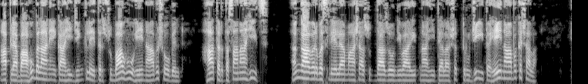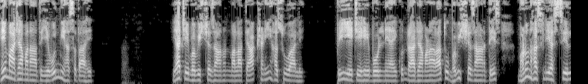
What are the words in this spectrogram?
आपल्या बाहुबलाने काही जिंकले तर सुबाहू हे नाव शोभेल. हा तर तसा नाहीच. अंगावर बसलेल्या माशा सुद्धा जो निवारित नाही त्याला शत्रुजीत हे नाव कशाला? हे माझ्या मनात येऊन मी हसत आहे. याचे भविष्य जाणून मला त्या क्षणी हसू आले. प्रियेचे हे बोलणे ऐकून राजा म्हणाला तू भविष्य जाणतेस म्हणून हसली असतील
